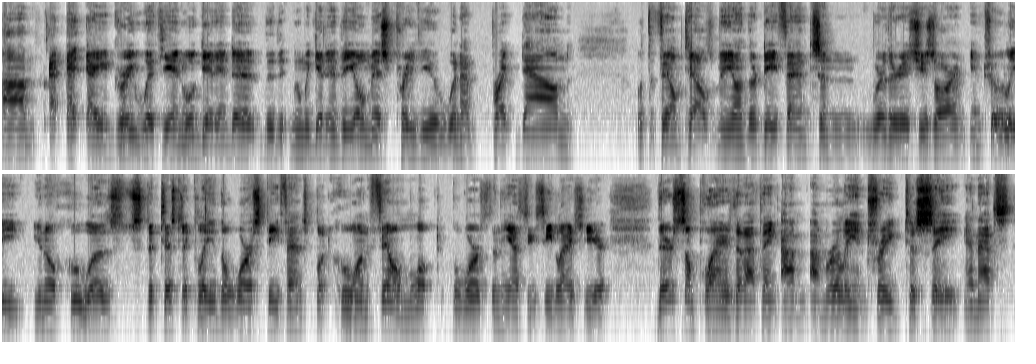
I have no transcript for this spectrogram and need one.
Um, I, I, agree with you, and we'll get into the, when we get into the Ole Miss preview when I break down what the film tells me on their defense and where their issues are, and, and truly, you know, who was statistically the worst defense, but who on film looked the worst in the SEC last year. There's some players that I think I'm I'm really intrigued to see, and that's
